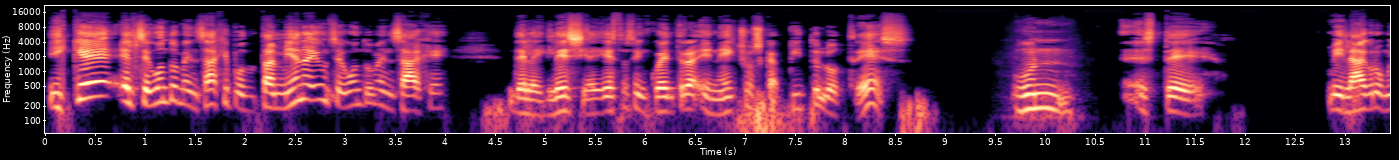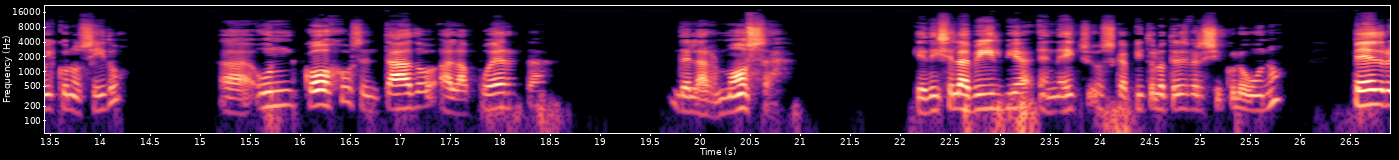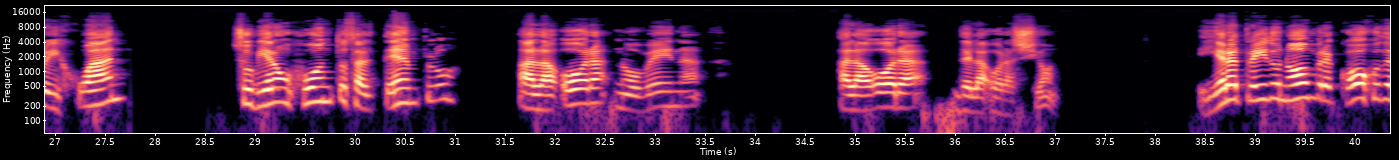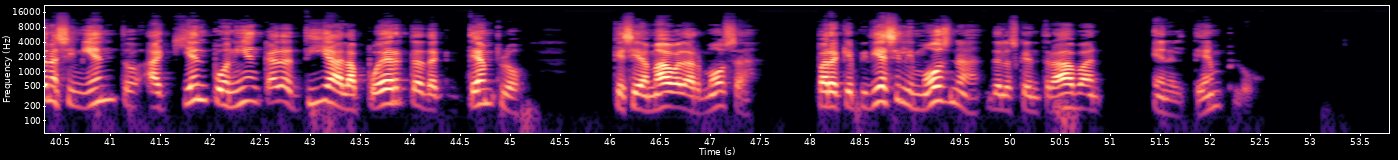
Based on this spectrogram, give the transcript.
¿Y qué el segundo mensaje? Pues también hay un segundo mensaje de la iglesia y esto se encuentra en Hechos capítulo 3. Un este milagro muy conocido. Ah, un cojo sentado a la puerta de la hermosa, que dice la Biblia en Hechos capítulo 3 versículo 1. Pedro y Juan subieron juntos al templo a la hora novena, a la hora de la oración. Y era traído un hombre cojo de nacimiento, a quien ponían cada día a la puerta del templo, que se llamaba la hermosa, para que pidiese limosna de los que entraban en el templo.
